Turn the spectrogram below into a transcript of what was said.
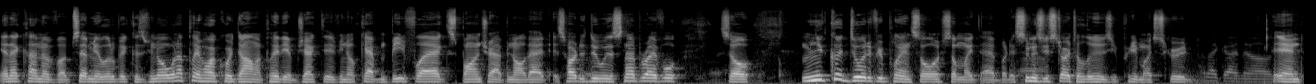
and that kind of upset me a little bit because, you know, when I play Hardcore Dom, I play the objective, you know, Captain B flag, spawn trap, and all that. It's hard to do with a sniper rifle, so I mean, you could do it if you're playing solo or something like that, but as soon as you start to lose, you're pretty much screwed. And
